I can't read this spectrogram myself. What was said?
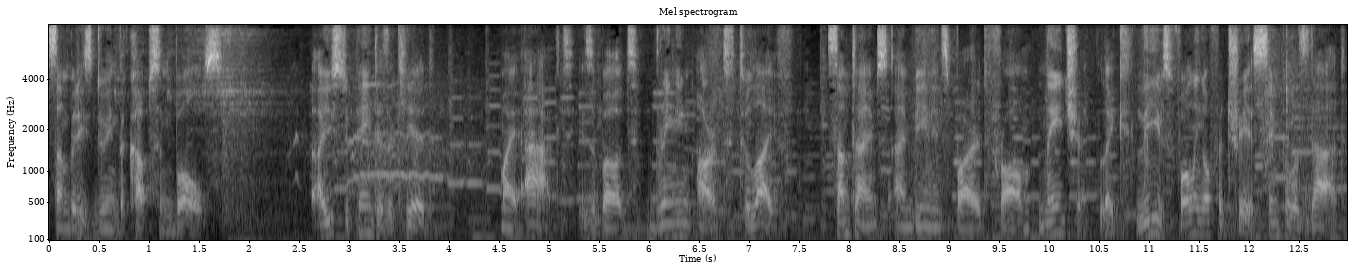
somebody's doing the cups and bowls. I used to paint as a kid. My act is about bringing art to life. Sometimes I'm being inspired from nature, like leaves falling off a tree, as simple as that.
